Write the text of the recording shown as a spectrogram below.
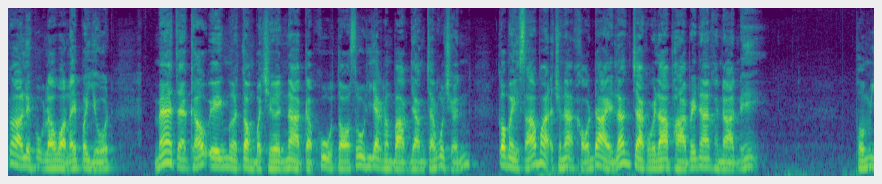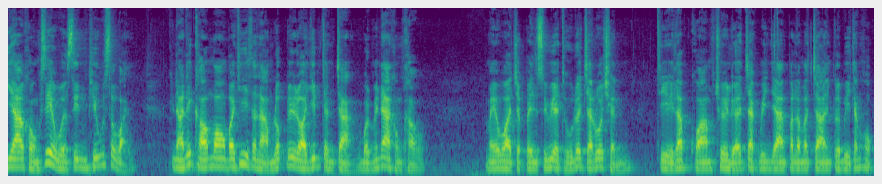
กล้าเรียกพวกเราว่าไรประโยชน์ แม้แต่เขาเองเมื่อต้องเผชิญหน้ากับคู่ต่อสู้ที่ยากลำบากอย่างจางกวเฉิน ก็ไม่สามารถอชนะเขาได้หลังจากเวลาผ่านไปนานขนาดนี้ ผมยาวของเซี่ยวเหวินซินผิวสวยขณะที่เขามองไปที่สนามรบด้วยรอยยิ้มจางๆ บนใบหน้าของเขา ไม่ว่าจะเป็นซิเวียถูและจารวเฉินที่รับความช่วยเหลือจากวิญญาณปรมาจารย์กระบี่ทั้งหก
